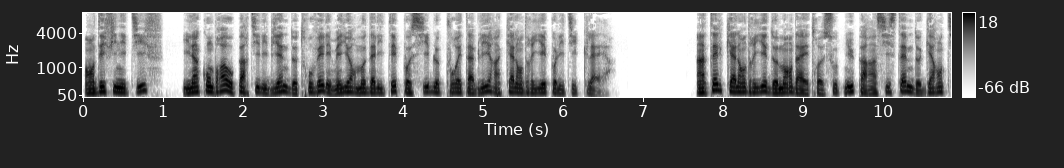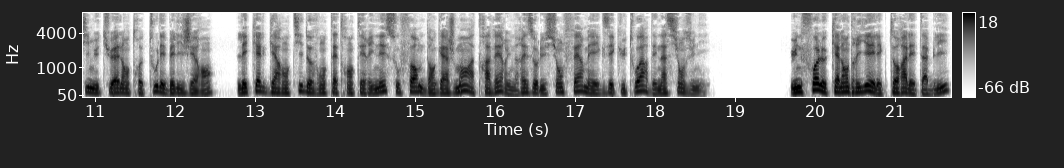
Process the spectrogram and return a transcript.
En définitif, il incombera aux parties libyennes de trouver les meilleures modalités possibles pour établir un calendrier politique clair. Un tel calendrier demande à être soutenu par un système de garantie mutuelle entre tous les belligérants, lesquelles garanties devront être entérinées sous forme d'engagement à travers une résolution ferme et exécutoire des Nations Unies. Une fois le calendrier électoral établi,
